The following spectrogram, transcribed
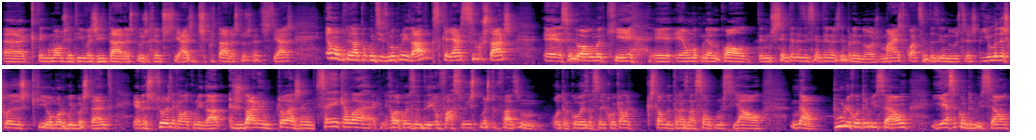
uh, que tem como objetivo agitar as tuas redes sociais, despertar as tuas redes sociais. É uma oportunidade para conheceres uma comunidade que, se calhar, se gostares, é, sendo alguma que é, é, uma comunidade do qual temos centenas e centenas de empreendedores, mais de 400 indústrias, e uma das coisas que eu me orgulho bastante é das pessoas daquela comunidade ajudarem toda a gente, sem aquela, aquela coisa de eu faço isto, mas tu fazes outra coisa, ou seja, com aquela questão da transação comercial. Não, pura contribuição e essa contribuição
